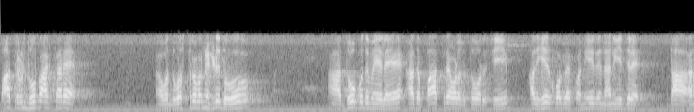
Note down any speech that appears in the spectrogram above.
ಪಾತ್ರಗಳು ಧೂಪ ಹಾಕ್ತಾರೆ. ಒಂದು ವಸ್ತ್ರವನ್ನು ಹಿಡಿದು ಆ ಧೂಪದ ಮೇಲೆ ಅದು ಪಾತ್ರೆ ಒಳಗೆ ತೋರಿಸಿ, ಅದು ಹೀರ್ಕೋಬೇಕು ನೀರಿನ ಹನಿ ಇದ್ರೆ ದಾಹನ,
